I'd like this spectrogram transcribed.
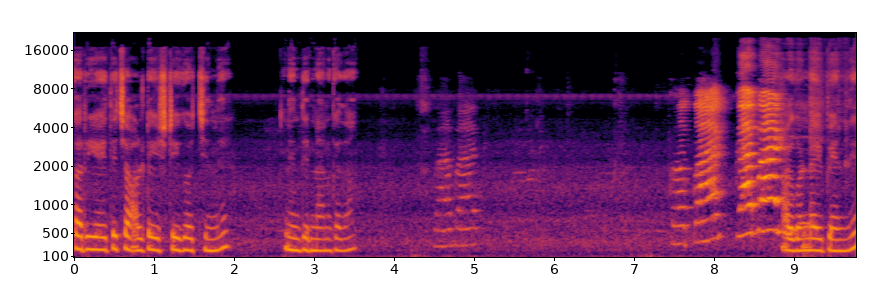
కర్రీ అయితే చాలా టేస్టీగా వచ్చింది. నేను తిన్నాను కదా. అదిగొండ అయిపోయింది.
